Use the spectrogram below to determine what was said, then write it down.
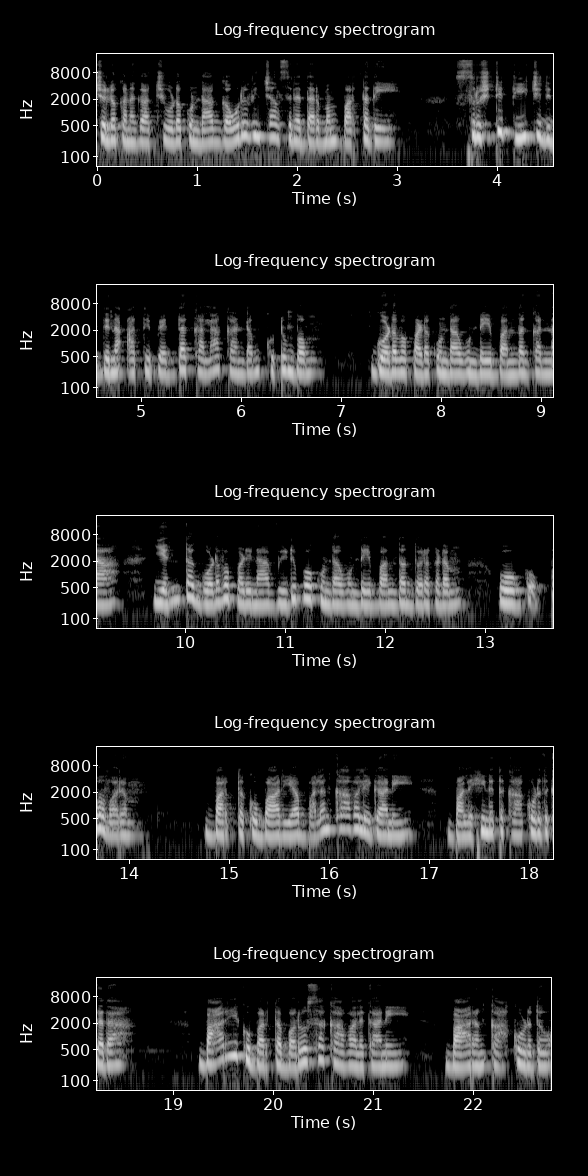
చులకనగా చూడకుండా గౌరవించాల్సిన ధర్మం భర్తదే సృష్టి తీర్చిదిద్దిన అతిపెద్ద కళాఖండం కుటుంబం. గొడవ పడకుండా ఉండే బంధం కన్నా ఎంత గొడవ పడినా విడిపోకుండా ఉండే బంధం దొరకడం ఓ గొప్ప వరం. భర్తకు భార్య బలం కావాలి కానీ బలహీనత కాకూడదు కదా. భార్యకు భర్త భరోసా కావాలి కానీ భారం కాకూడదు.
